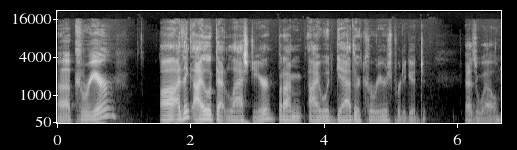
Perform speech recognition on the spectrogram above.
uh, career, Uh, I think I looked at last year, but I'm I would gather career is pretty good t- as well.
